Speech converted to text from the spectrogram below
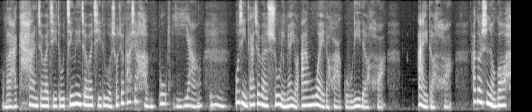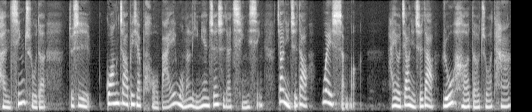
我们来看这位基督经历这位基督的时候，就发现很不一样。嗯，不仅在这本书里面有安慰的话、鼓励的话、爱的话。他更是能够很清楚的，就是光照并且剖白我们里面真实的情形，叫你知道为什么，还有教你知道如何得着他。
